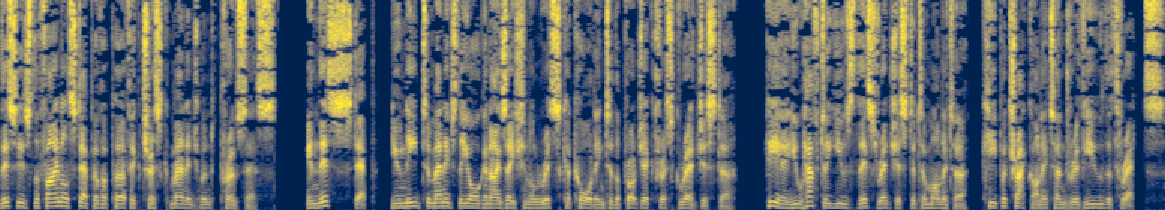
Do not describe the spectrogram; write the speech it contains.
This is the final step of a perfect risk management process. In this step, you need to manage the organizational risk according to the project risk register. Here you have to use this register to monitor, keep a track on it and review the threats.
